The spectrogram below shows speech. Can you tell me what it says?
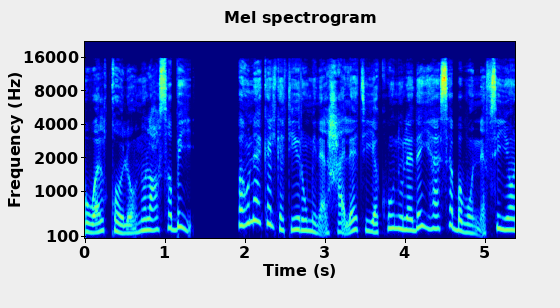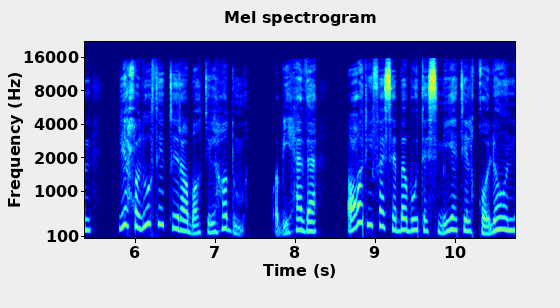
هو القولون العصبي. فهناك الكثير من الحالات يكون لديها سبب نفسي لحدوث اضطرابات الهضم وبهذا عرف سبب تسمية القولون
